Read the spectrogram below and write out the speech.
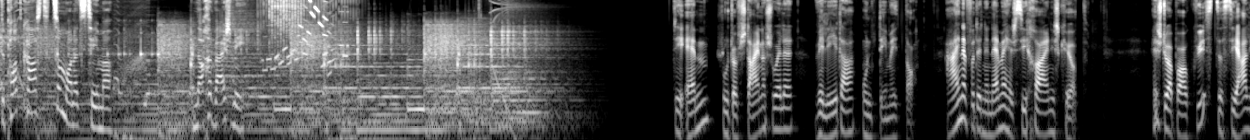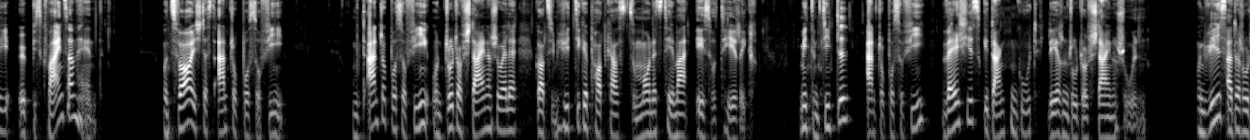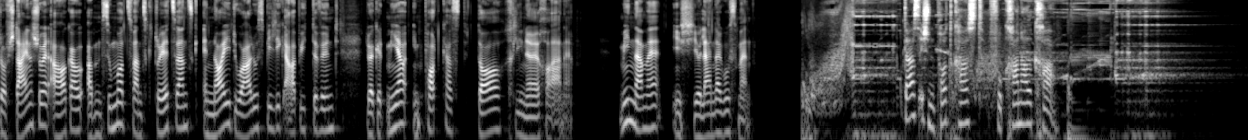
Der Podcast zum Monatsthema. Nachher weisst mehr. DM, Rudolf Steiner Schule, Veleda und Demeter. Einer von diesen Namen hast du sicher einmal gehört. Hast du aber auch gewusst, dass sie alle etwas gemeinsam haben? Und zwar ist das die Anthroposophie. Um die Anthroposophie und die Rudolf Steiner Schule geht es im heutigen Podcast zum Monatsthema Esoterik. Mit dem Titel Anthroposophie, welches Gedankengut lehren Rudolf Steiner Schulen? Und weil es an der Rudolf Steiner Schule Aargau ab dem Sommer 2023 eine neue Dualausbildung anbieten wollen, schauen wir im Podcast hier etwas näher an. Mein Name ist Jolanda Guzman. Das ist ein Podcast von Kanal K.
